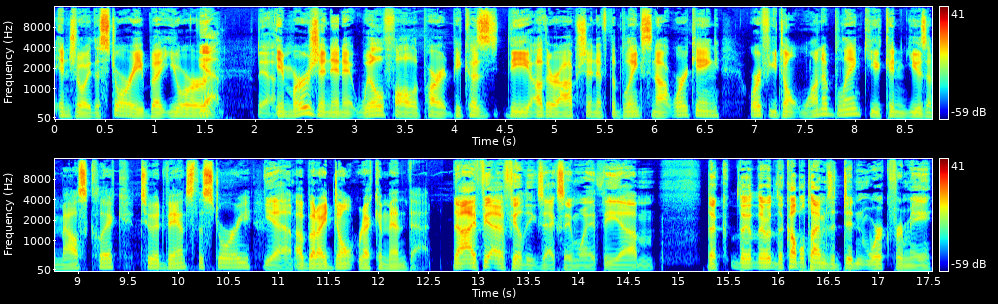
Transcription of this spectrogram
enjoy the story, but your Yeah. Yeah. immersion in it will fall apart because the other option, if the blink's not working, or if you don't want to blink, you can use a mouse click to advance the story. Yeah. Uh, but I don't recommend that. No, I feel I feel the exact same way. The um, the the the, the couple times it didn't work for me,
